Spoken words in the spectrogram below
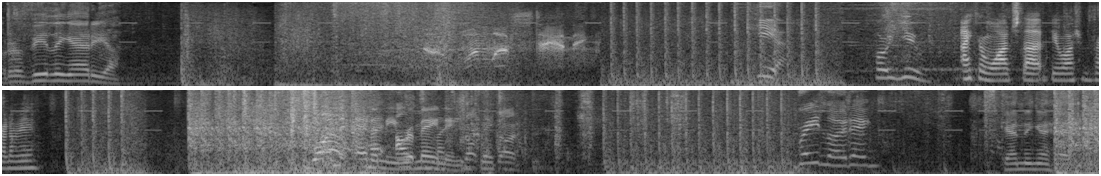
Revealing area. One left standing. Here. For you. I can watch that if you watch in front of you. One enemy remaining. Reloading. Scanning ahead.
